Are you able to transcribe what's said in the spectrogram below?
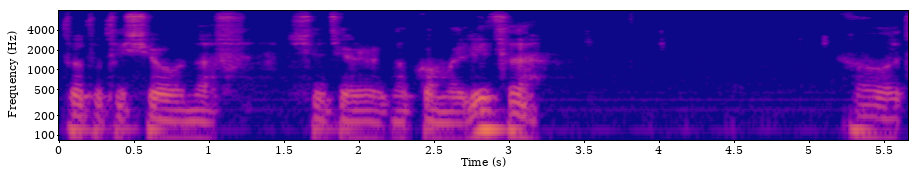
кто тут еще у нас? Все те же знакомые лица. Вот.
